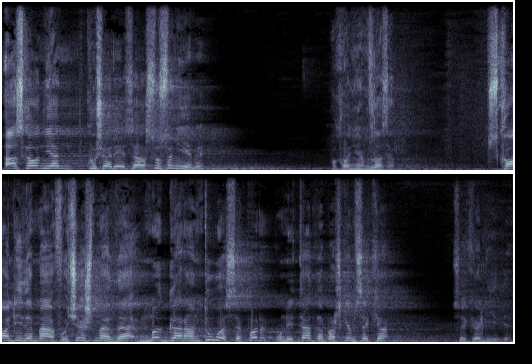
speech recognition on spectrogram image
As ka thon janë kushëri, se as kështu s'un jemi. Po ka thon janë vëllezër. S'ka lidhje më e fuqishme dhe më garantuese për unitet dhe bashkim se kjo, se kjo lidhje.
